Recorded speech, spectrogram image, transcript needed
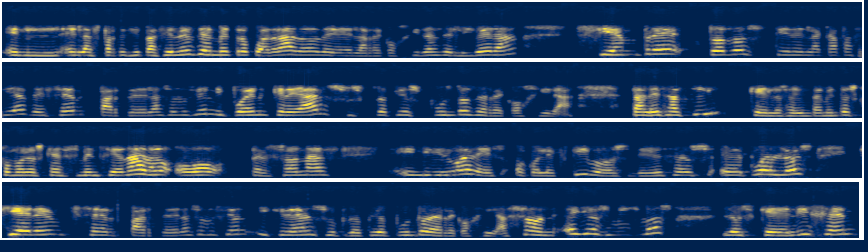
en, en, las participaciones del metro cuadrado, de las recogidas de Libera, siempre todos tienen la capacidad de ser parte de la solución y pueden crear sus propios puntos de recogida. Tal es así que los ayuntamientos como los que has mencionado o personas individuales o colectivos de esos eh, pueblos quieren ser parte de la solución y crean su propio punto de recogida. Son ellos mismos los que eligen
